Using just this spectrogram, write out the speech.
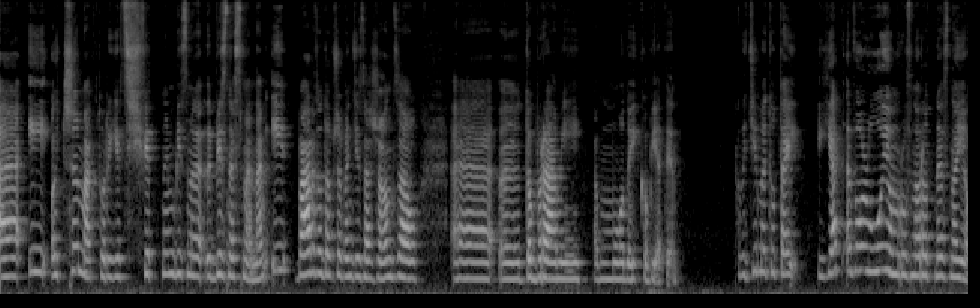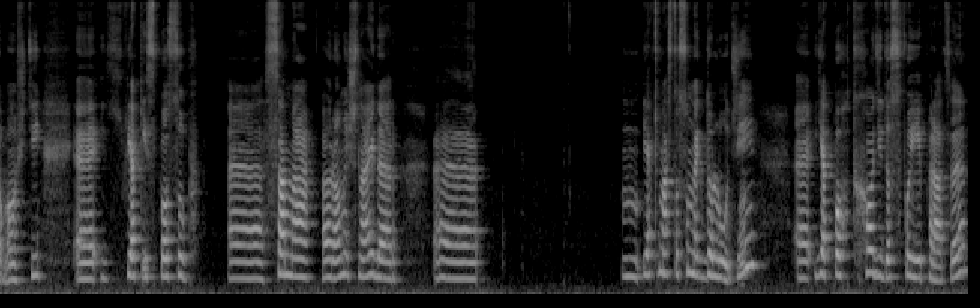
E, I ojczyma, który jest świetnym bizne- biznesmenem i bardzo dobrze będzie zarządzał e, e, dobrami młodej kobiety. Widzimy tutaj, jak ewoluują różnorodne znajomości, e, w jaki sposób e, sama Romy Schneider, e, jaki ma stosunek do ludzi, jak podchodzi do swojej pracy.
